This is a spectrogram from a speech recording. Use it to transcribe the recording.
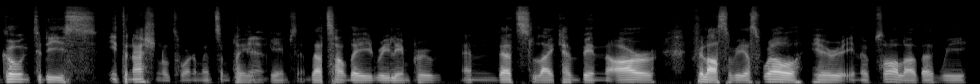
going to these international tournaments and playing Yeah. games, and that's how they really improved. And that's like have been our philosophy as well here in Uppsala that we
